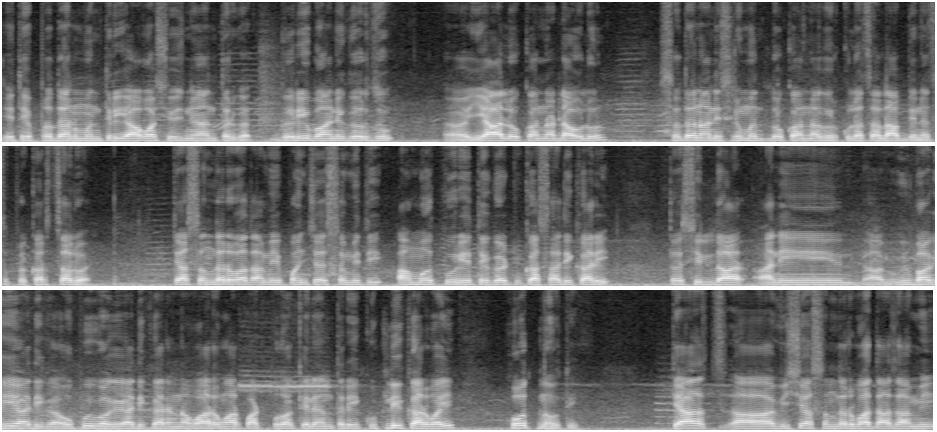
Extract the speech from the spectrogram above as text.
येथे प्रधानमंत्री आवास योजनेअंतर्गत गरीब आणि गरजू या लोकांना डावलून सदन आणि श्रीमंत लोकांना घरकुलाचा लाभ देण्याचा प्रकार चालू आहे. त्या संदर्भात आम्ही पंचायत समिती अहमदपूर येथे गट विकास अधिकारी तहसीलदार आणि विभागीय अधिका उपविभागीय अधिकाऱ्यांना वारंवार पाठपुरावा केल्यानंतरही कुठलीही कारवाई होत नव्हती. त्याच विषयासंदर्भात आज आम्ही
